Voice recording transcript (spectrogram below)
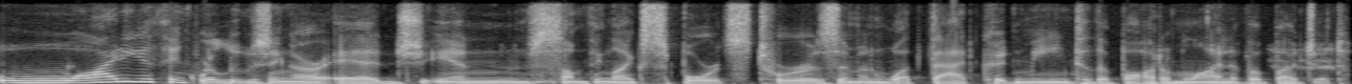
Why do you think we're losing our edge in something like sports tourism and what that could mean to the bottom line of a budget?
